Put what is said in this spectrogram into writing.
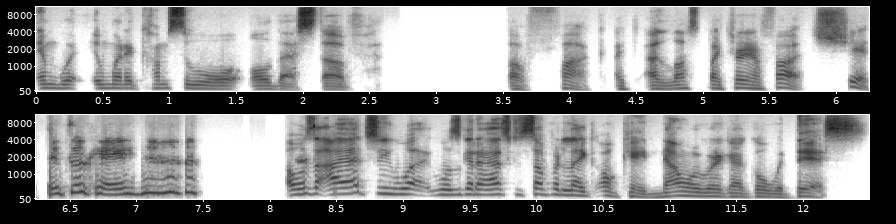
and what and when it comes to all, all that stuff, oh fuck, I, I lost my train of thought. Shit. It's okay. I was I actually wa- was gonna ask you something like, okay, now we're gonna go with this.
